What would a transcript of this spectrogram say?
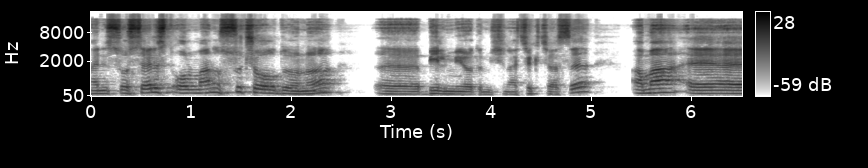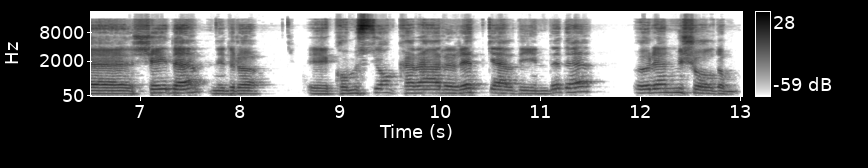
hani sosyalist olmanın suç olduğunu e, bilmiyordum işin açıkçası. Ama e, şeyde nedir o e, komisyon kararı red geldiğinde de öğrenmiş oldum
